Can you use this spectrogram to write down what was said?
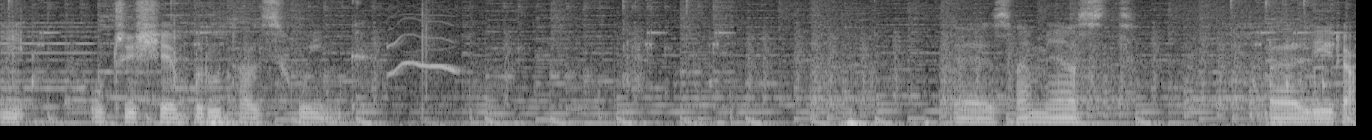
I uczy się Brutal Swing. E, zamiast e, Lira.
